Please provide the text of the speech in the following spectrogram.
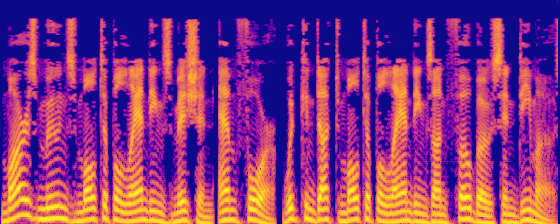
Mars Moon's Multiple Landings Mission M4, would conduct multiple landings on Phobos and Deimos.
